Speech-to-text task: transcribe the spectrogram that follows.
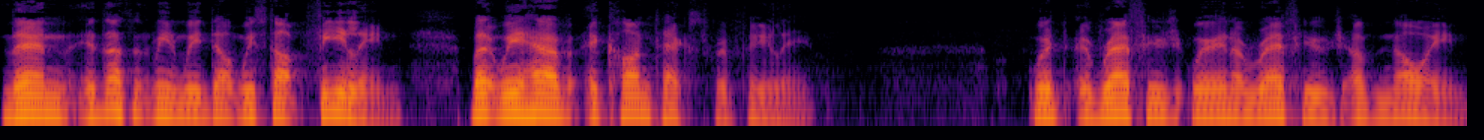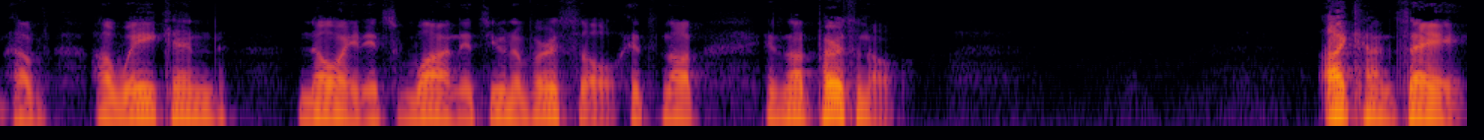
then it doesn't mean we don't we stop feeling, but we have a context for feeling. We're a refuge. We're in a refuge of knowing, of awakened knowing. It's one. It's universal. It's not. It's not personal. I can't say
